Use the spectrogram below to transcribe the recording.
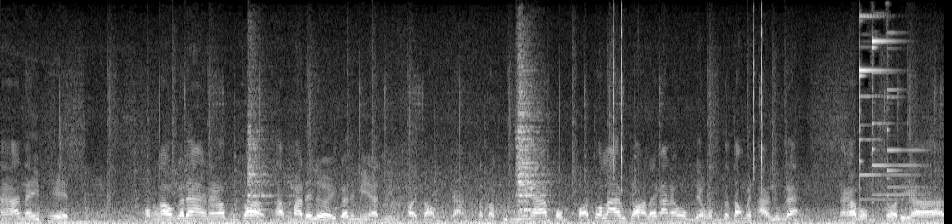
นะฮะในเพจ ของเราก็ได้นะครับ ผมก็ทักมาได้เลย ก็จะมีแอดมินคอยตอบเหมือนกันสำหรับคลิปนี้นะผมขอตัวลาไปก่อนแล้วกันนะครับผมเดี๋ยวผมจะต้องไปถ่ายรูปแล้วนะครับผมสวัสดีครับ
